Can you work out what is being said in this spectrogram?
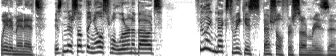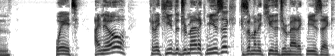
Wait a minute. Isn't there something else we'll learn about? I feel like next week is special for some reason. Wait, I know. Can I cue the dramatic music? Because I'm going to cue the dramatic music.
